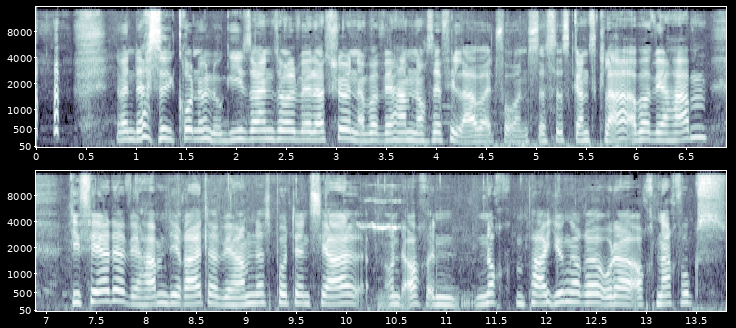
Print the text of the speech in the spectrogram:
Wenn das die Chronologie sein soll, wäre das schön. Aber wir haben noch sehr viel Arbeit vor uns. Das ist ganz klar. Aber wir haben die Pferde, wir haben die Reiter, wir haben das Potenzial und auch noch ein paar jüngere oder auch Nachwuchs,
